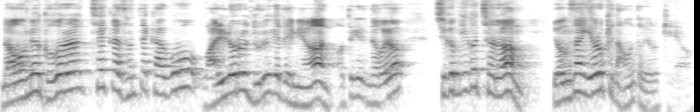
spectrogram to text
나오면 그거를 체크해서 선택하고 완료를 누르게 되면 어떻게 된다고요? 지금 이것처럼 영상이 이렇게 나온다 이렇게요.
